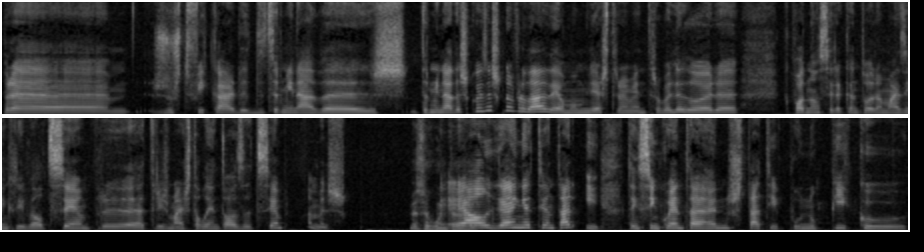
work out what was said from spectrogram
para hum, justificar determinadas, determinadas coisas que na verdade é uma mulher extremamente trabalhadora, que pode não ser a cantora mais incrível de sempre, a atriz mais talentosa de sempre, ah, mas Mas aguenta. é alguém a tentar e tem 50 anos, está tipo no pico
